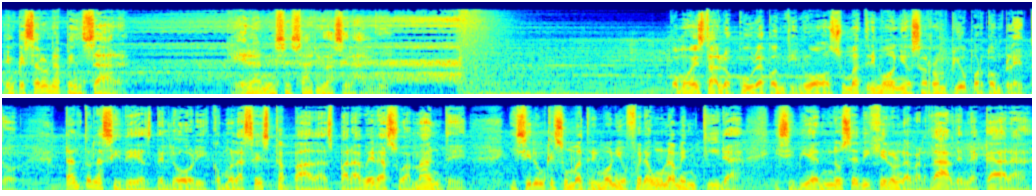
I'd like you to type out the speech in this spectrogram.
empezaron a pensar que era necesario hacer algo. Como esta locura continuó, su matrimonio se rompió por completo. Tanto las ideas de Lori como las escapadas para ver a su amante hicieron que su matrimonio fuera una mentira y si bien no se dijeron la verdad en la cara,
